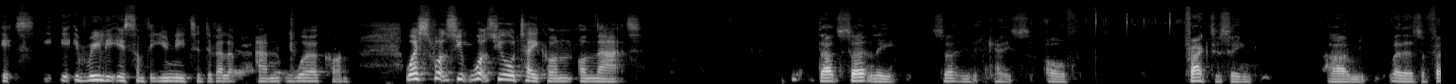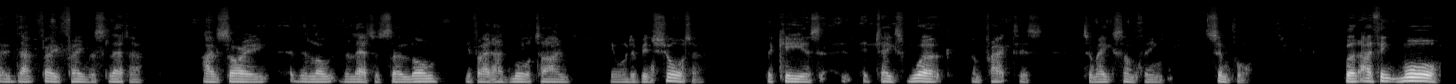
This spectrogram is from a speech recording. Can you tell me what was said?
it's it really is something you need to develop and work on. Wes what's your, what's your take on on that? That's certainly certainly the case of practicing um well there's a that very famous letter I'm sorry the long the letter's so long. If I'd had more time, it would have been shorter. The key is it takes work and practice to make something simple. But I think more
